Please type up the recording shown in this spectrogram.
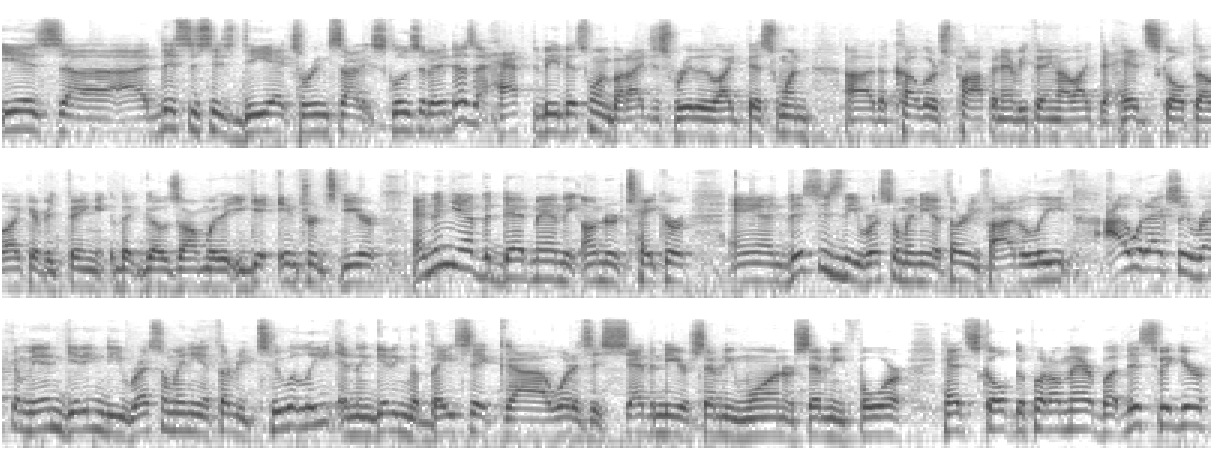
is, uh, this is his DX Ringside exclusive, and it doesn't have to be this one, but I just really like this one. one. Uh, the colors pop and everything. I like the head sculpt. I like everything that goes on with it. You get entrance gear. And then you have the Dead Man, the Undertaker, and this is the WrestleMania 35 Elite. I would actually recommend getting the WrestleMania 32 Elite and then getting the basic, uh, what is it, 70 or 71 or 74 head sculpt to put on there. But this figure,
